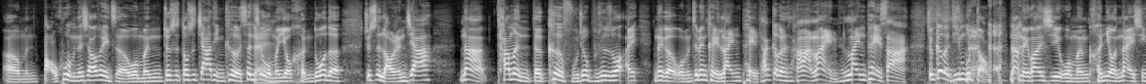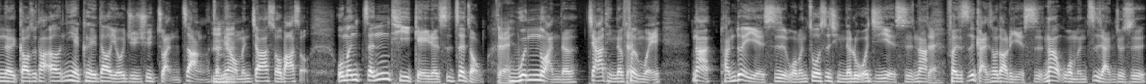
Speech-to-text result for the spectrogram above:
呃，我们保护我们的消费者，我们就是都是家庭客，甚至我们有很多的，就是老人家，那他们的客服就不是说，哎、那个我们这边可以 Line Pay，他根本哈 Line Line Pay 啥，就根本听不懂。那没关系，我们很有耐心的告诉他，哦、你也可以到邮局去转账，怎么样？我们教他手把手。我们整体给的是这种对温暖的家庭的氛围。那团队也是，我们做事情的逻辑也是，那粉丝感受到的也是，那我们自然就是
